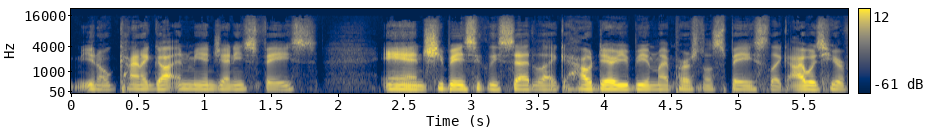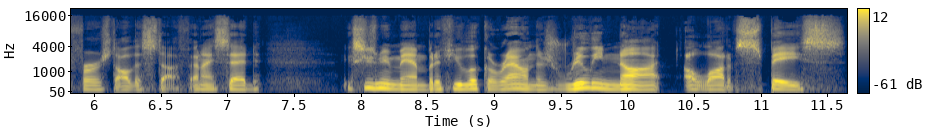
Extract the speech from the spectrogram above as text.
you know kind of got in me and Jenny's face, and she basically said like, "How dare you be in my personal space? Like I was here first, all this stuff." And I said, "Excuse me, ma'am, but if you look around, there's really not a lot of space."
